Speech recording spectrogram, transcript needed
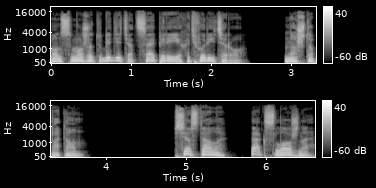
он сможет убедить отца переехать в Уритеру. Но что потом? Все стало так сложно.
